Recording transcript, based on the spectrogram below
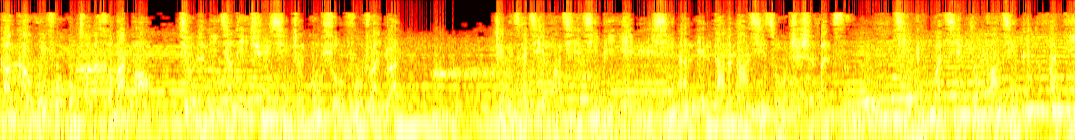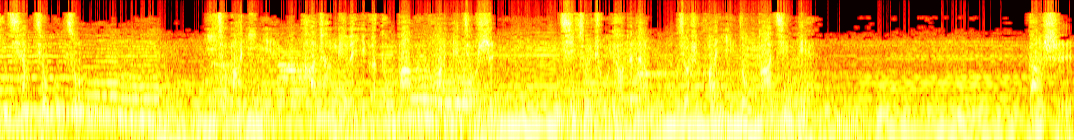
刚刚恢复工作的何万宝就任丽江地区行政公署副专员。这位在解放前夕毕业于西南联大的纳西族知识分子，极为关心东巴经典的翻译抢救工作。一九八一年，他成立了一个东巴文化研究室，其最主要的任务就是翻译东巴经典。当时。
